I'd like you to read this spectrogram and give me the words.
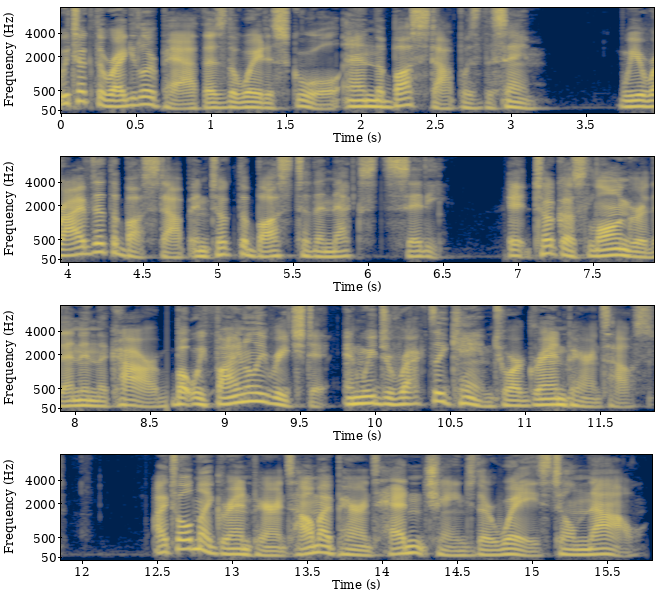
We took the regular path as the way to school, and the bus stop was the same. We arrived at the bus stop and took the bus to the next city. It took us longer than in the car, but we finally reached it, and we directly came to our grandparents' house. I told my grandparents how my parents hadn't changed their ways till now,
